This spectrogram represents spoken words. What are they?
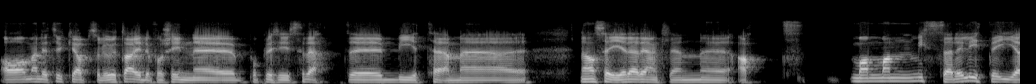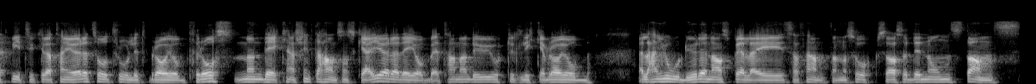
Ja, men det tycker jag absolut. Eidefors inne eh, på precis rätt eh, bit här med... När han säger det egentligen att man, man missar det lite i att vi tycker att han gör ett så otroligt bra jobb för oss. Men det är kanske inte han som ska göra det jobbet. Han hade ju gjort ett lika bra jobb. Eller han gjorde ju det när han spelade i Southampton och så också. Alltså det är någonstans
